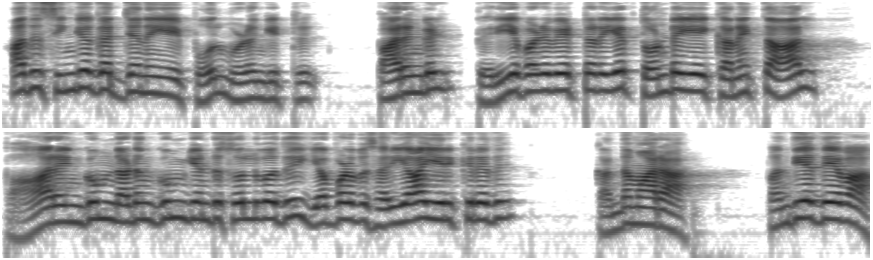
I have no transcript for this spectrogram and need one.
அது சிங்க கர்ஜனையைப் போல் முழங்கிற்று. பாருங்கள் பெரிய பழுவேட்டரையர் தொண்டையை கனைத்தால் பாரெங்கும் நடுங்கும் என்று சொல்வது எவ்வளவு சரியாயிருக்கிறது? கந்தமாரா வந்தியத்தேவா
